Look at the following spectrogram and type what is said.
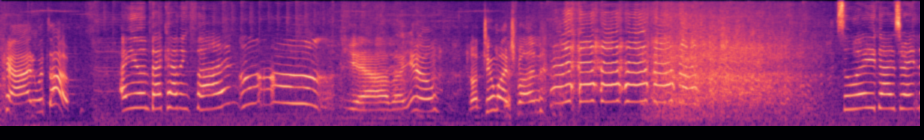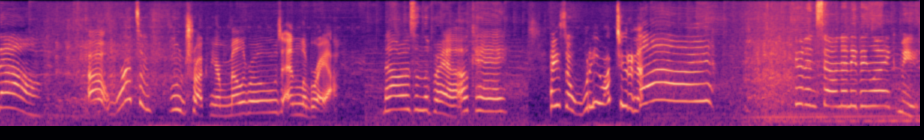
Kat. What's up? Are you and Beck having fun? Yeah, but you know, not too much fun. so where are you guys right now? Uh, we're at some food truck near Melrose and La Brea. Melrose and La Brea, okay. Hey, so what are you up to tonight? Hi! You didn't sound anything like me.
